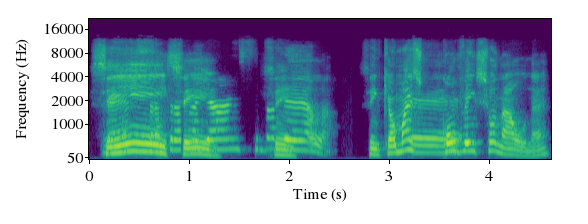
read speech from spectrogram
sim, né? Para trabalhar em cima sim. dela. Sim, que é o mais é... convencional, né?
